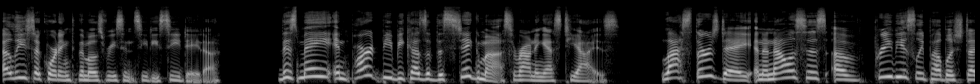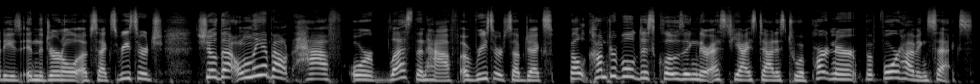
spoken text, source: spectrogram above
at least according to the most recent CDC data. This may in part be because of the stigma surrounding STIs. Last Thursday, an analysis of previously published studies in the Journal of Sex Research showed that only about half, or less than half, of research subjects felt comfortable disclosing their STI status to a partner before having sex.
